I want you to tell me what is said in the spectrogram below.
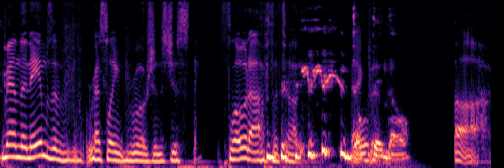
Man, the names of wrestling promotions just float off the tongue. Don't they though? Ah.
